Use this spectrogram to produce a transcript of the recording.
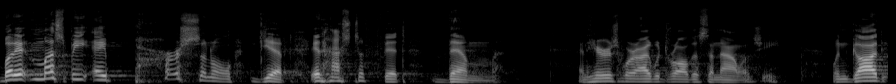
but it must be a personal gift. It has to fit them. And here's where I would draw this analogy. When God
